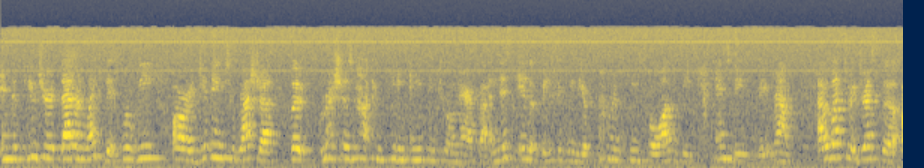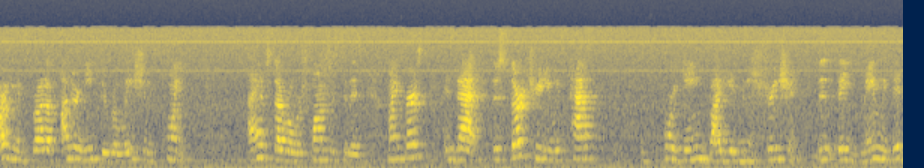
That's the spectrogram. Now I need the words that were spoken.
in the future that are like this, where we are giving to Russia, but Russia is not conceding anything to America. And this is basically the affirmative team's philosophy in today's debate round. I would like to address the arguments brought up underneath the relations point. I have several responses to this. My first is that the START Treaty was passed for gains by the administration. They mainly did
